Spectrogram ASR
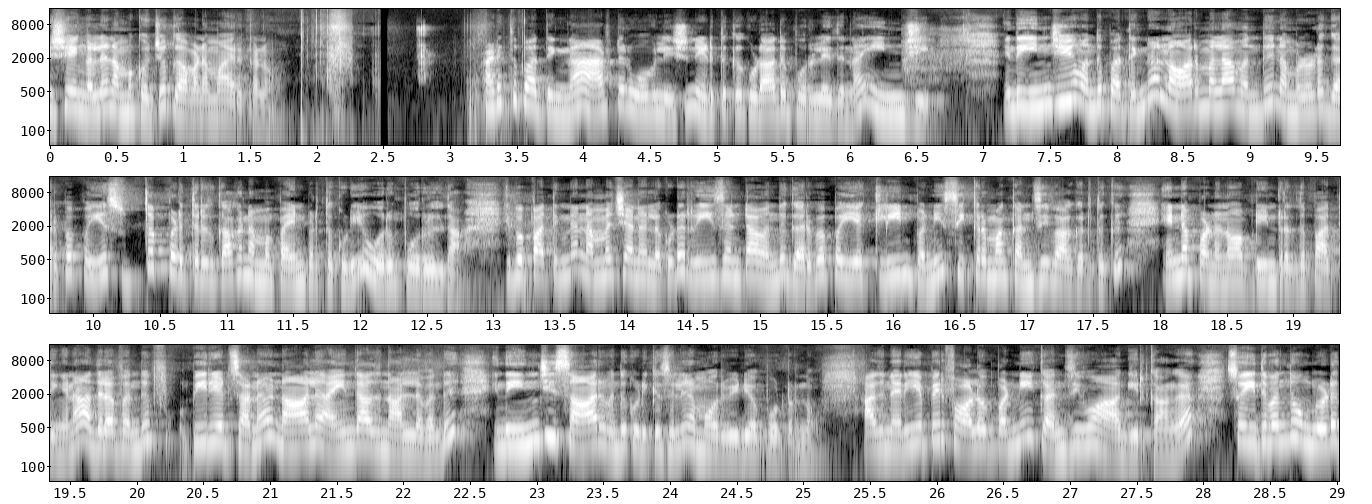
விஷயங்களில் நம்ம கொஞ்சம் கவனமாக இருக்கணும். அடுத்து பார்த்திங்கன்னா ஆஃப்டர் ஓவலேஷன் எடுத்துக்கக்கூடாத பொருள் எதுனா இஞ்சி. இந்த இஞ்சியும் வந்து பார்த்திங்கன்னா நார்மலாக வந்து நம்மளோட கர்ப்பப்பையை சுத்தப்படுத்துறதுக்காக நம்ம பயன்படுத்தக்கூடிய ஒரு பொருள் தான். இப்போ பார்த்திங்கன்னா நம்ம சேனலில் கூட ரீசெண்டாக வந்து கர்ப்பப்பையை க்ளீன் பண்ணி சீக்கிரமாக கன்சீவ் ஆகிறதுக்கு என்ன பண்ணணும் அப்படின்றது பார்த்திங்கன்னா அதில் வந்து பீரியட்ஸான நாலு ஐந்தாவது நாளில் வந்து இந்த இஞ்சி சாறு வந்து குடிக்க சொல்லி நம்ம ஒரு வீடியோ போட்டிருந்தோம். அது நிறைய பேர் ஃபாலோ பண்ணி கன்சீவும் ஆகியிருக்காங்க. ஸோ இது வந்து உங்களோட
